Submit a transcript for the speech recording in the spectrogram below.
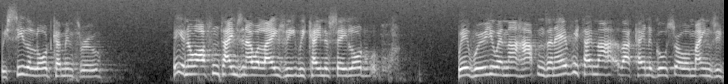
We see the Lord coming through. You know, oftentimes in our lives we, we kind of say, Lord, where were you when that happens? And every time that, that kind of goes through our minds, you,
